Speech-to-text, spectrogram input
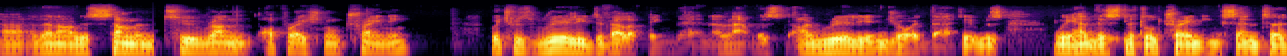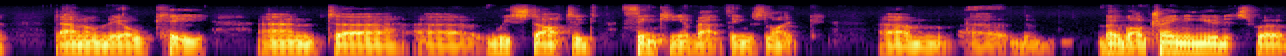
uh, and then I was summoned to run operational training, which was really developing then. And that was, I really enjoyed that. It was, we had this little training center down on the old quay. And uh, uh we started thinking about things like um, uh, the mobile training units were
